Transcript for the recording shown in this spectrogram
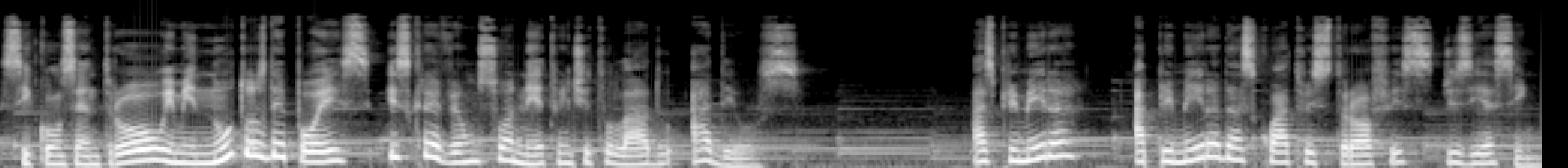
Se concentrou e minutos depois escreveu um soneto intitulado Adeus. As primeira, a primeira das quatro estrofes dizia assim:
